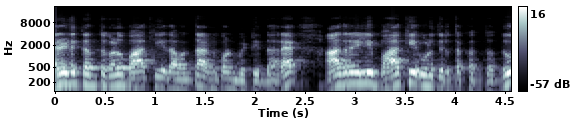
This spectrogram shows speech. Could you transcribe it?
ಎರಡು ಕಂತುಗಳು ಬಾಕಿ ಇದಾವಂತ ಅನ್ಕೊಂಡ್ ಬಿಟ್ಟಿದ್ದಾರೆ. ಆದ್ರೆ ಇಲ್ಲಿ ಬಾಕಿ ಉಳಿದಿರ್ತಕ್ಕಂಥದ್ದು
